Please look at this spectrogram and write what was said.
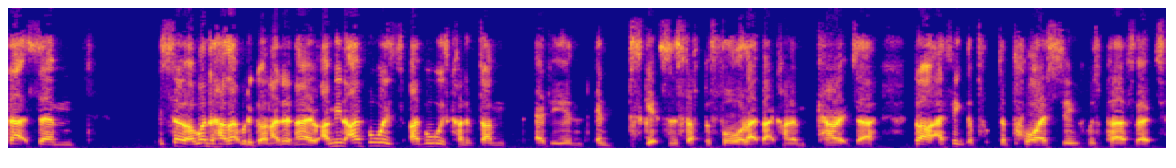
that's um. So I wonder how that would have gone. I don't know. I mean, I've always, I've always kind of done Eddie in, in skits and stuff before, like that kind of character. But I think the the pricey was perfect.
